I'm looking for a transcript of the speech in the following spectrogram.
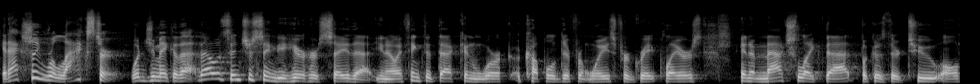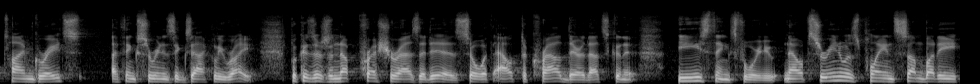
it actually relaxed her. What did you make of that? That was interesting to hear her say that. You know, I think that that can work a couple of different ways for great players. In a match like that, because they're two all time greats, I think Serena's exactly right because there's enough pressure as it is. So without the crowd there, that's going to ease things for you. Now, if Serena was playing somebody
